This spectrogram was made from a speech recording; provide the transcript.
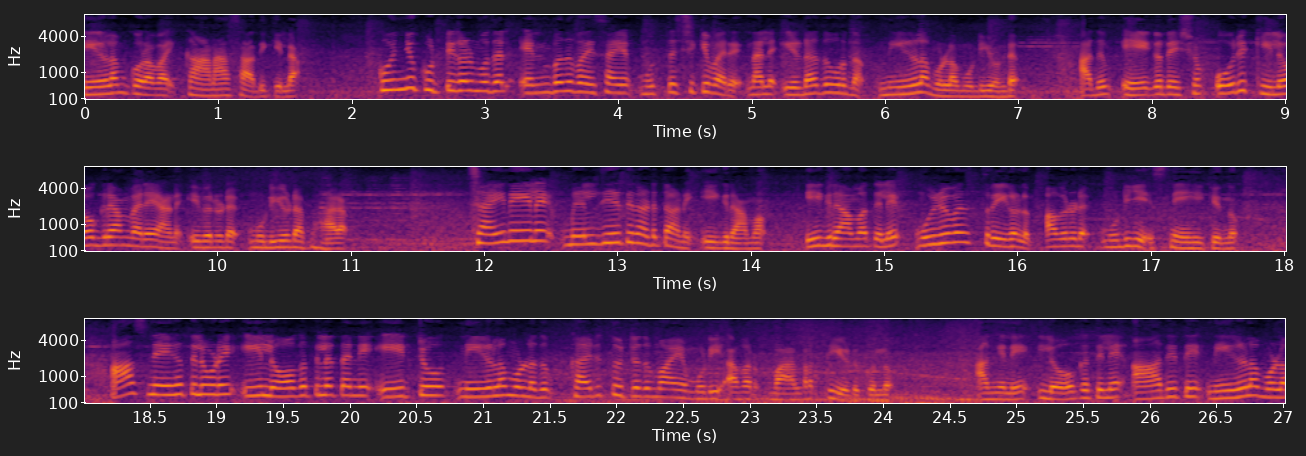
നീളം കുറവായി കാണാൻ സാധിക്കില്ല. കുഞ്ഞു കുട്ടികൾ മുതൽ എൺപത് വയസ്സായ മുത്തശ്ശിക്ക് വരെ നല്ല ഇടതൂർന്ന നീളമുള്ള മുടിയുണ്ട്. അതും ഏകദേശം ഒരു കിലോഗ്രാം വരെയാണ് ഇവരുടെ മുടിയുടെ ഭാരം. ചൈനയിലെ ബെൽജിയത്തിനടുത്താണ് ഈ ഗ്രാമം. ഈ ഗ്രാമത്തിലെ മുഴുവൻ സ്ത്രീകളും അവരുടെ മുടിയെ സ്നേഹിക്കുന്നു. ആ സ്നേഹത്തിലൂടെ ഈ ലോകത്തിലെ തന്നെ ഏറ്റവും നീളമുള്ളതും കരുത്തുറ്റതുമായ മുടി അവർ വളർത്തിയെടുക്കുന്നു. അങ്ങനെ ലോകത്തിലെ ആദ്യത്തെ നീളമുള്ള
